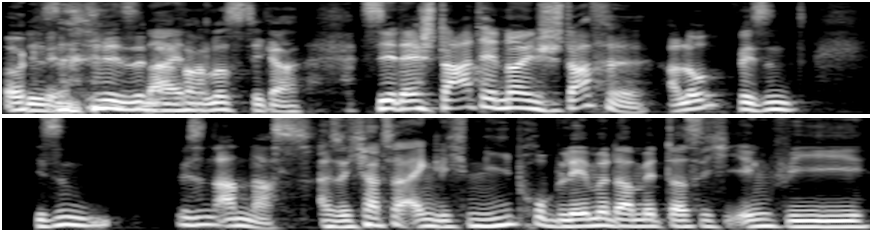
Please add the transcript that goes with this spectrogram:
Okay. Wir sind, wir sind einfach lustiger. Das ist ja der Start der neuen Staffel. Hallo? Wir sind, wir sind, wir sind anders. Also ich hatte eigentlich nie Probleme damit, dass ich irgendwie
